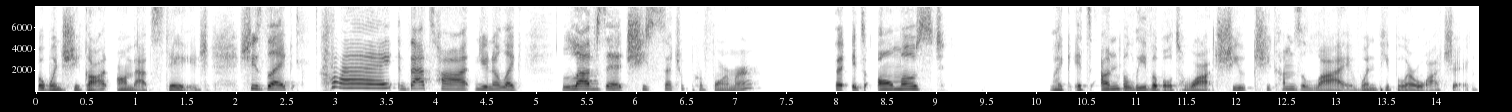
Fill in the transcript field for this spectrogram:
But when she got on that stage, she's like, "Hey, that's hot." You know, like loves it. She's such a performer that it's almost like it's unbelievable to watch. She she comes alive when people are watching.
